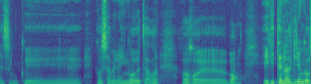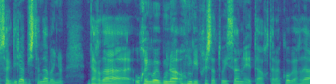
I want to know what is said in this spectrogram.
ez luke gauza bera ingo, eta hor, bon, egiten aldiren gauzak dira, bizten da, baina behar da, urrengo eguna ongi prestatu izan, eta hortarako behar da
